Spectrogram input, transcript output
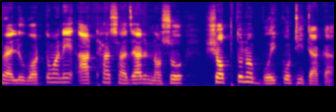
ভ্যালু বর্তমানে আঠাশ হাজার নশো সপ্তানব্বই কোটি টাকা।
